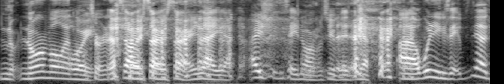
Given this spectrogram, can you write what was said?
N- normal and alternative. sorry, sorry, sorry. Yeah, yeah. I shouldn't say normal treatment. Yeah. Uh, what do you say? Like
